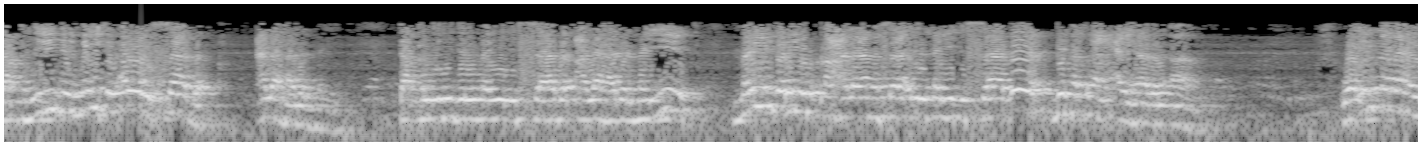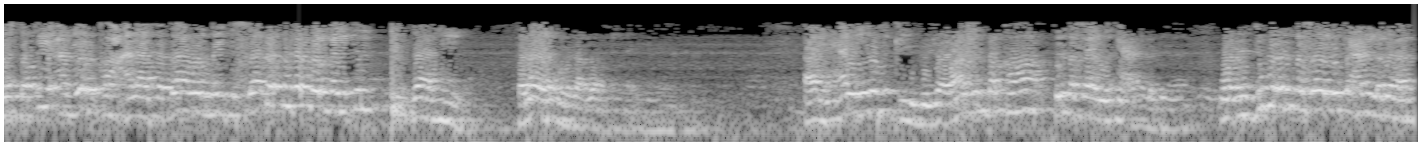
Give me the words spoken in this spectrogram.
تقليد الميت الأول السابق على هذا الميت. تقليد الميت السابق على هذا الميت. ما يقدر يبقى على مسائل الميت السابق بفترة الحي هذا الآن. وإنما يستطيع أن يبقى على فتاوى الميت السابق بفترة الميت الثاني فلا يكون الحي يفتي بجواز البقاء في المسائل التي عمل بها ومن جمل المسائل التي عمل بها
